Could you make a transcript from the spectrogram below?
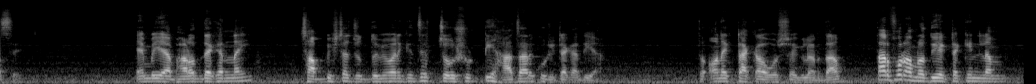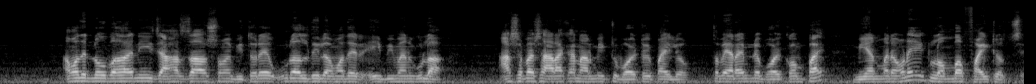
আছে। এমবিয়া ভারত দেখেন নাই, ছাব্বিশটা যুদ্ধ বিমান কিনছে, চৌষট্টি হাজার কোটি টাকা দিয়া। তো অনেক টাকা অবশ্য এগুলোর দাম। তারপর আমরা দুই একটা কিনলাম। আমাদের নৌবাহিনী জাহাজ যাওয়ার সময় ভিতরে উড়াল দিল আমাদের এই বিমানগুলা। আশেপাশে আরাকান আর্মি একটু ভয়টয় পাইলো। তবে এরা এমনি ভয় কম পায়। মিয়ানমারে অনেক লম্বা ফাইট হচ্ছে।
